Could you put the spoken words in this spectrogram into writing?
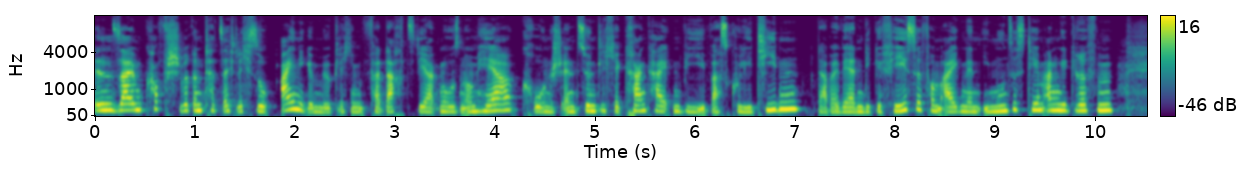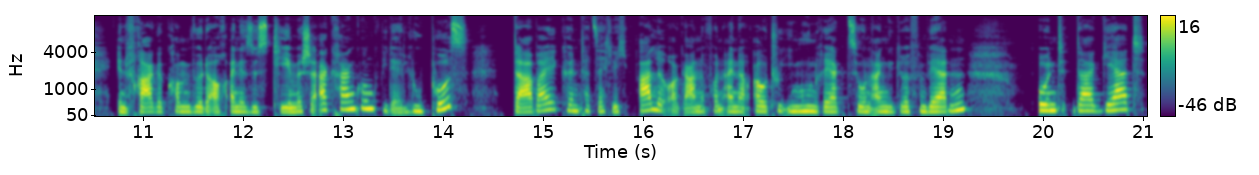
in seinem Kopf schwirren tatsächlich so einige möglichen Verdachtsdiagnosen umher. Chronisch entzündliche Krankheiten wie Vaskulitiden. Dabei werden die Gefäße vom eigenen Immunsystem angegriffen. In Frage kommen würde auch eine systemische Erkrankung wie der Lupus. Dabei können tatsächlich alle Organe von einer Autoimmunreaktion angegriffen werden. Und da Gerd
